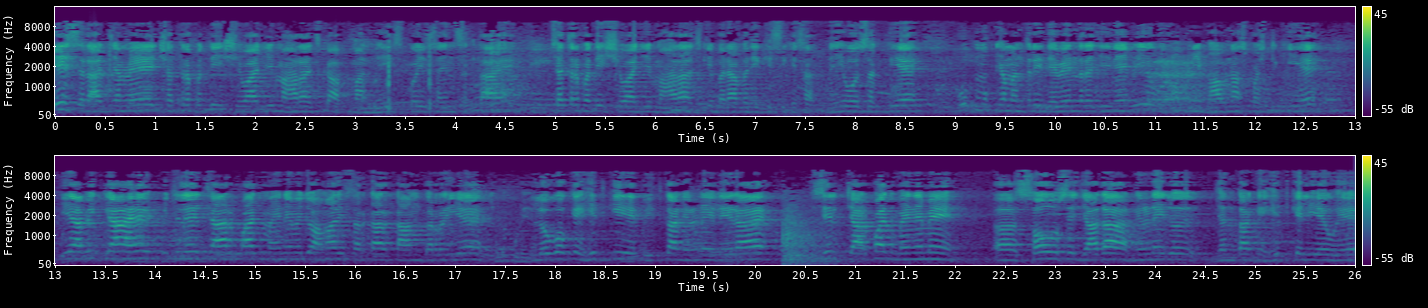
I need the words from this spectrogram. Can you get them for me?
इस राज्य में छत्रपति शिवाजी महाराज का अपमान नहीं, कोई सहन सकता है। छत्रपति शिवाजी महाराज की बराबरी किसी के साथ नहीं हो सकती है। उप मुख्यमंत्री देवेंद्र जी ने भी अपनी भावना स्पष्ट की है। ये अभी क्या है, पिछले चार पाँच महीने में जो हमारी सरकार काम कर रही है, लोगों के हित की, हित का निर्णय ले रहा है। सिर्फ़ चार पाँच महीने में सौ से ज़्यादा निर्णय जो जनता के हित के लिए हुए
